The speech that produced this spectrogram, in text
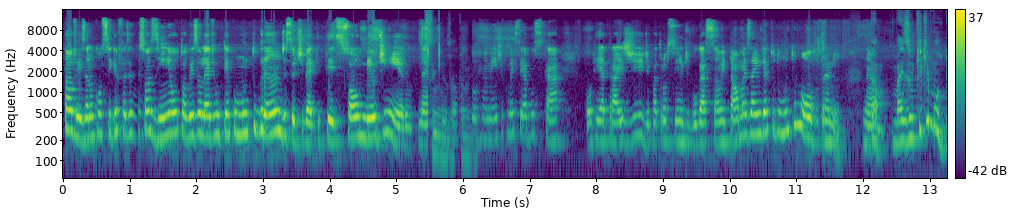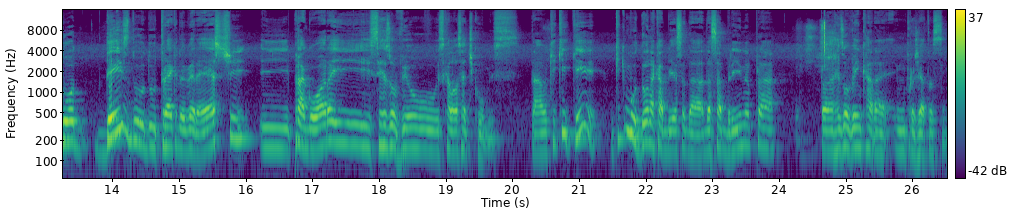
talvez eu não consiga fazer sozinha, ou talvez eu leve um tempo muito grande se eu tiver que ter só o meu dinheiro, né? Sim, exatamente. Então, eu realmente comecei a buscar correr atrás de, de patrocínio, divulgação e tal, mas ainda é tudo muito novo para mim. Né? Tá, mas o que, que mudou desde o do trek do Everest e para agora e se resolveu escalar os sete cumes? Tá? O que, que, que, o que, que mudou na cabeça da, da Sabrina para resolver encarar um projeto assim?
